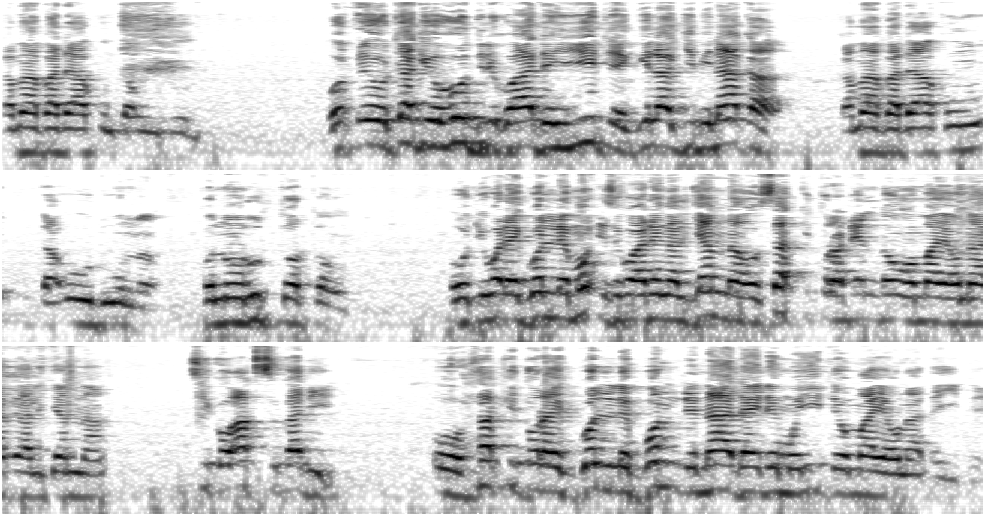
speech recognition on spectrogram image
kama bada akum taudun woɓɓe o tagi o hoddiri ko aden yiite gila jibinaka kama bada akum taudun ko noon ruttorton. Oti waɗa golle moƴƴi siko aden aljanna o sakkitora ɗen ɗon o ma yawnata aljanna. Siko aksu kadi o sakkitora e golle bonɗe naadayɗe mo yiite o ma yawnata yiite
